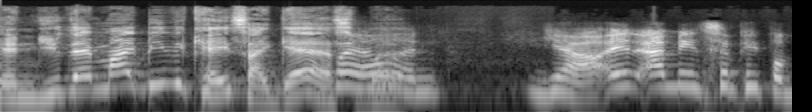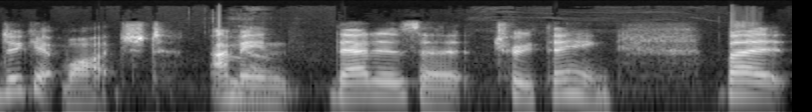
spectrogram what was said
and you, that might be the case, I guess. Well, but. and yeah, and I mean, some people do get watched. I mean, that is a true thing, but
